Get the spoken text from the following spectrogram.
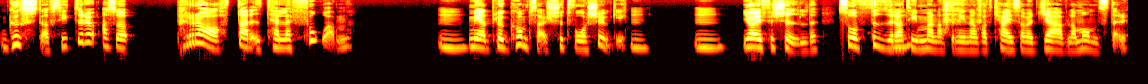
Gustav sitter och alltså pratar i telefon Mm. med pluggkompisar 22.20. Jag är förkyld, sov fyra Mm. timmar natten innan för att Kajsa var ett jävla monster.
